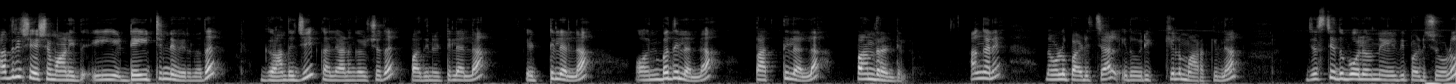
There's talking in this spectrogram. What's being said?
അതിനുശേഷമാണ് ഇത് ഈ ഡേറ്റിന്റെ വരുന്നത്. ഗാന്ധിജി കല്യാണം കഴിച്ചത് പതിനെട്ടിലല്ല എട്ടിലല്ല ഒൻപതിലല്ല പത്തിലല്ല പന്ത്രണ്ടിൽ. അങ്ങനെ നമ്മൾ പഠിച്ചാൽ ഇതൊരിക്കലും മറക്കില്ല. ജസ്റ്റ് ഇതുപോലെ ഒന്ന് എഴുതി പഠിച്ചോളൂ.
